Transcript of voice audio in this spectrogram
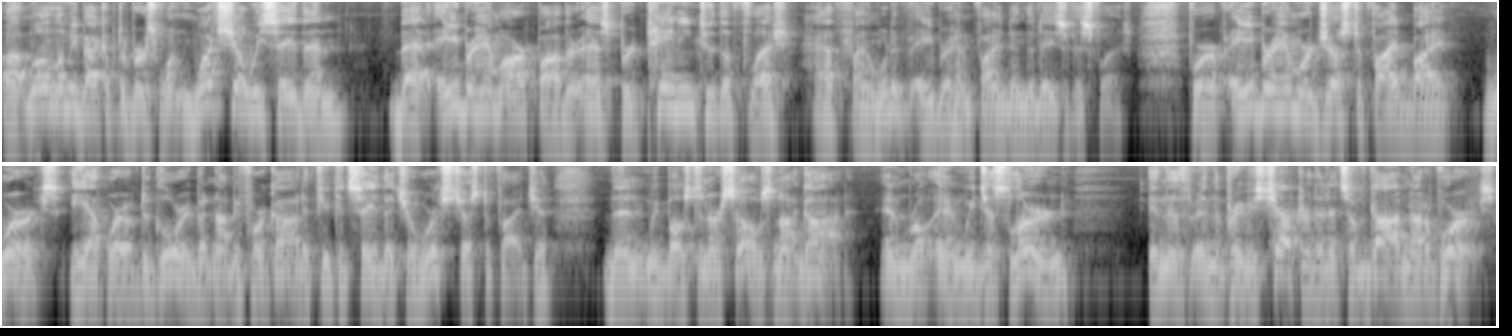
Uh, well, let me back up to verse 1. What shall we say then that Abraham our father, as pertaining to the flesh, hath found? What did Abraham find in the days of his flesh? For if Abraham were justified by works, he hath whereof to glory, but not before God. If you could say that your works justified you, then we boast in ourselves, not God. And, and we just learned in the, in the previous chapter that it's of God, not of works.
